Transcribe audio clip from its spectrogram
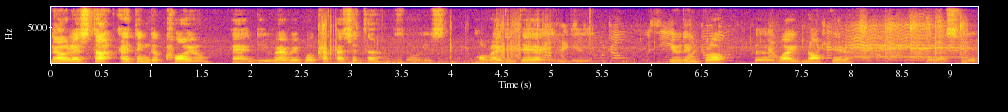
Now let's start adding the coil and the variable capacitor. So it's already there in the building block, the white knob there. So let's see.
